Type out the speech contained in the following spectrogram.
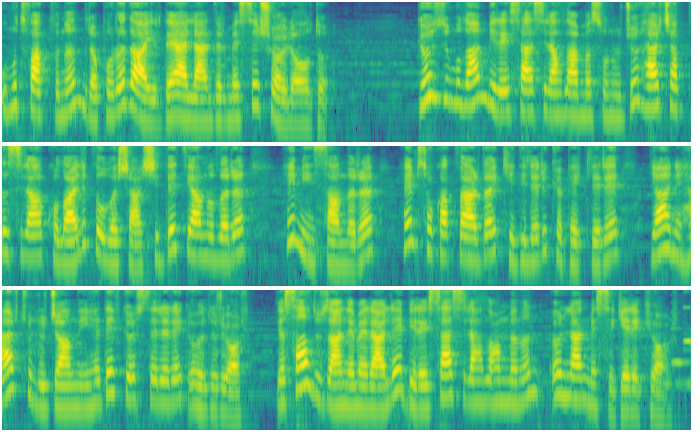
Umut Vakfı'nın rapora dair değerlendirmesi şöyle oldu. Göz yumulan bireysel silahlanma sonucu her çapta silaha kolaylıkla ulaşan şiddet yanlıları hem insanları hem sokaklarda kedileri köpekleri yani her türlü canlıyı hedef göstererek öldürüyor. Yasal düzenlemelerle bireysel silahlanmanın önlenmesi gerekiyor.''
